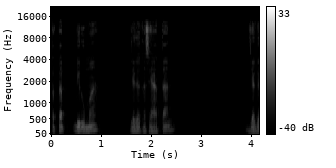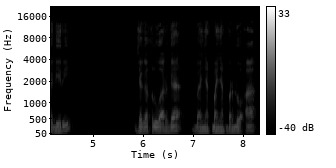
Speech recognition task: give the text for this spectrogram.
tetap di rumah jaga kesehatan jaga diri jaga keluarga banyak-banyak berdoa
